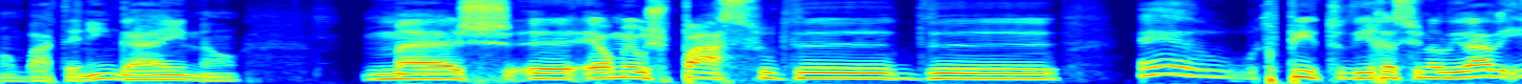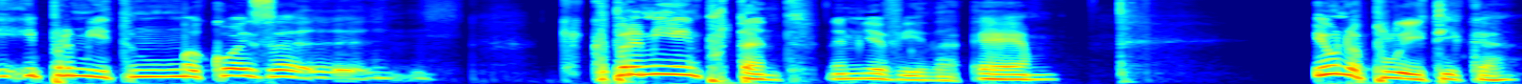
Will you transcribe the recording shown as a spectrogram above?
não bate em ninguém, não. Mas eh, é o meu espaço de, de é, repito, de irracionalidade e, e permite-me uma coisa eh, que, que para mim é importante na minha vida. É Eu, na política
